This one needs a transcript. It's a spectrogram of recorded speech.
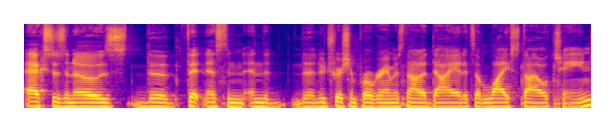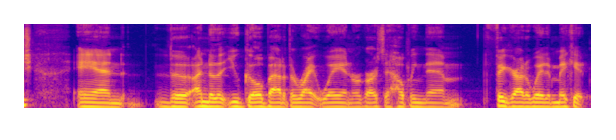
X's and O's, the fitness and, and the, the nutrition program It's not a diet, it's a lifestyle change. And the I know that you go about it the right way in regards to helping them figure out a way to make it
